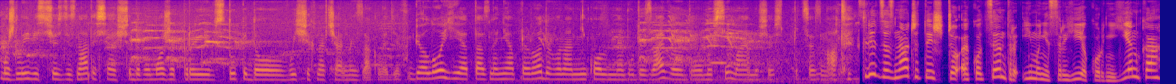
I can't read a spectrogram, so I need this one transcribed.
можливість щось дізнатися, що допоможе при вступі до вищих навчальних закладів. Біологія та знання природи вона ніколи не буде зайвою, бо ми всі маємо щось про це знати. Слід зазначити, що екоцентр імені Сергія Корнієнка,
